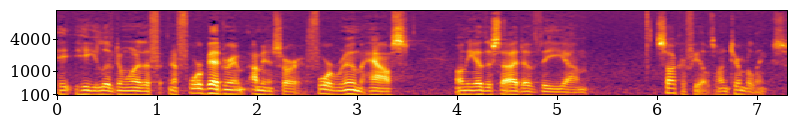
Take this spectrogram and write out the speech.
he, he lived in one of the in a four bedroom. I mean, sorry, four room house on the other side of the um, soccer fields on Timberlinks.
